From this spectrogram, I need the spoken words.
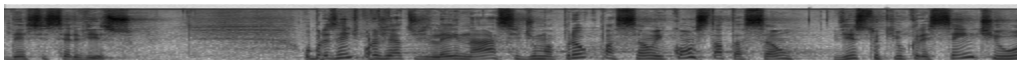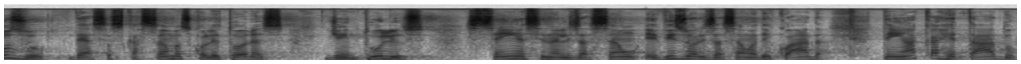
deste serviço. O presente projeto de lei nasce de uma preocupação e constatação visto que o crescente uso dessas caçambas coletoras de entulhos, sem a sinalização e visualização adequada, tem acarretado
